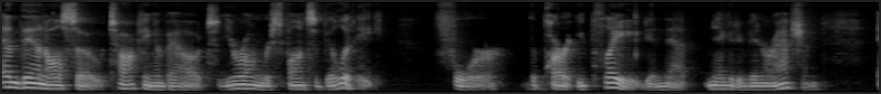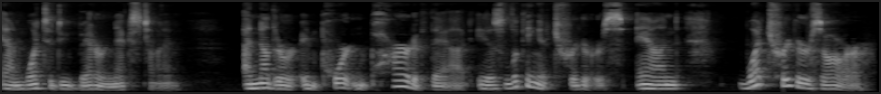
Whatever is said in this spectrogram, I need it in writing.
And then also talking about your own responsibility for the part you played in that negative interaction and what to do better next time. Another important part of that is looking at triggers and what triggers are,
